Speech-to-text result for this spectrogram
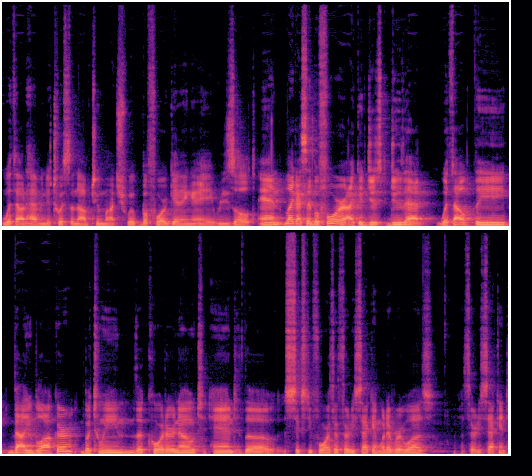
without having to twist the knob too much before getting a result. And like I said before, I could just do that without the value blocker between the quarter note and the 64th or 32nd, whatever it was, 32nd.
